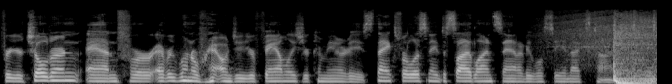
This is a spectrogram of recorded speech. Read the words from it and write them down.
for your children and for everyone around you, your families, your communities. Thanks for listening to Sideline Sanity. We'll see you next time.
